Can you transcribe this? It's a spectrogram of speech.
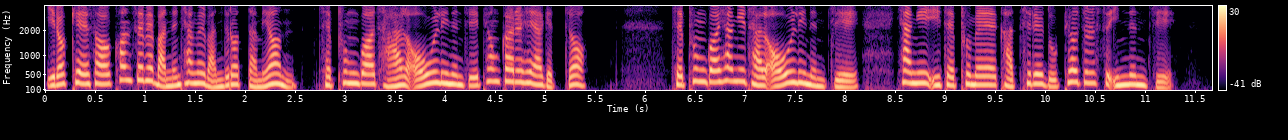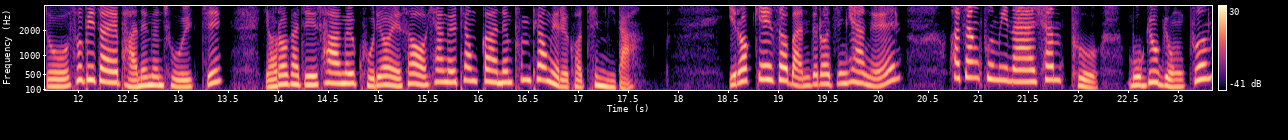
이렇게 해서 컨셉에 맞는 향을 만들었다면 제품과 잘 어울리는지 평가를 해야겠죠. 제품과 향이 잘 어울리는지, 향이 이 제품의 가치를 높여줄 수 있는지, 또 소비자의 반응은 좋을지 여러 가지 사항을 고려해서 향을 평가하는 품평회를 거칩니다. 이렇게 해서 만들어진 향은 화장품이나 샴푸, 목욕용품,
